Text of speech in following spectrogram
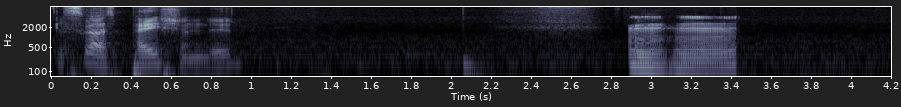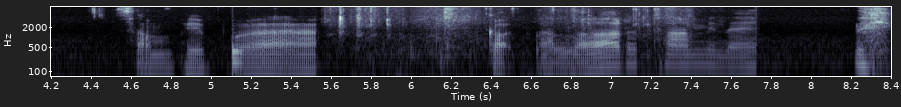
This guy's patient, dude. Mm-hmm. Some people uh, got a lot of time in there.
